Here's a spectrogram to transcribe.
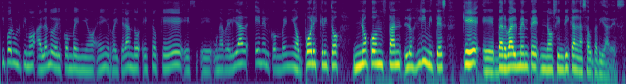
Y por último, hablando del convenio eh, y reiterando esto que es una realidad en el convenio por escrito, no constan los que eh, verbalmente nos indican las autoridades.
